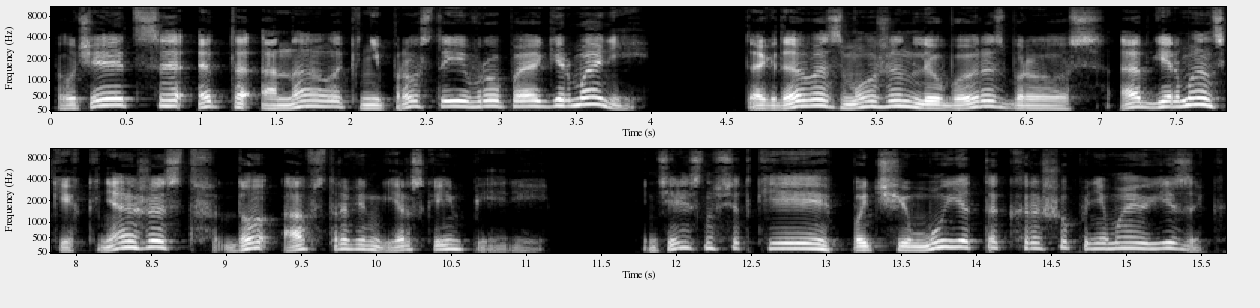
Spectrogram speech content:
Получается, это аналог не просто Европы, а Германии. Тогда возможен любой разброс, от германских княжеств до Австро-Венгерской империи. Интересно все-таки, почему я так хорошо понимаю язык?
